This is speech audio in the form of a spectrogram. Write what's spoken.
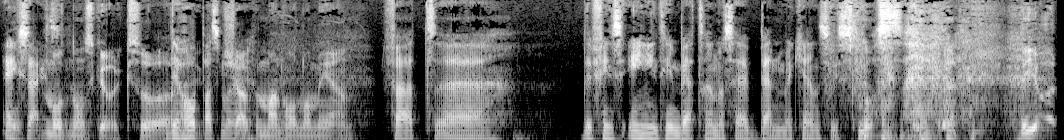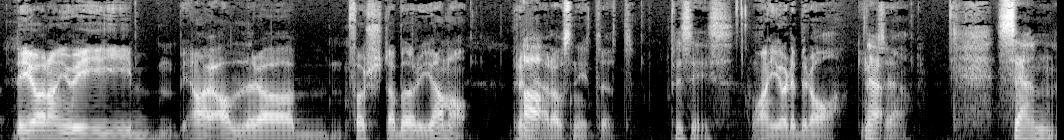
Exakt. Mot någon skurk så Det hoppas man ju. köper man honom igen. För att eh, det finns ingenting bättre än att se Ben McKenzie slåss. Det gör, det gör han ju i ja, allra första början av premiäravsnittet. Precis. Och han gör det bra kan Ja. säga. Sen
